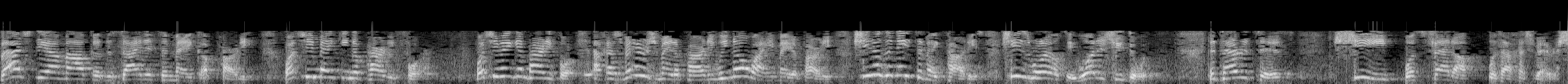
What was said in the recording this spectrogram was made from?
Vashti HaMalka decided to make a party. What's she making a party for? What's she making a party for? Achashverosh made a party. We know why he made a party. She doesn't need to make parties. She's royalty. What is she doing? The Teretz is she was fed up with Achashverosh.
